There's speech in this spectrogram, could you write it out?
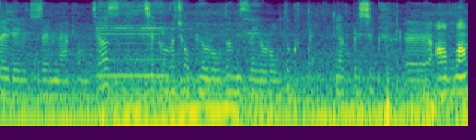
Raporumuzu E-Devlet üzerinden alacağız. Çakıl da çok yoruldu. Biz de yorulduk. Yaklaşık e, ablam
